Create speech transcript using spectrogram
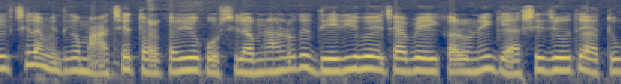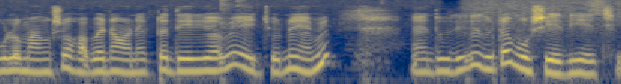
দেখছিলাম, এদিকে মাছের তরকারিও করছিলাম। না হলে তো দেরি হয়ে যাবে, এই কারণেই গ্যাসে যেহেতু এতগুলো মাংস হবে না, অনেকটা দেরি হবে, এই জন্যই আমি দুদিকে দুটো বসিয়ে দিয়েছি।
